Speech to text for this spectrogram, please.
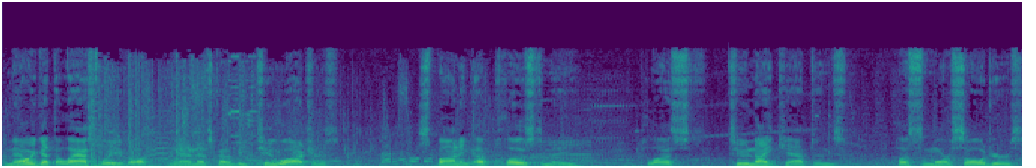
And now we got the last wave up, and that's going to be two watchers spawning up close to me, plus two knight captains, plus some more soldiers.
